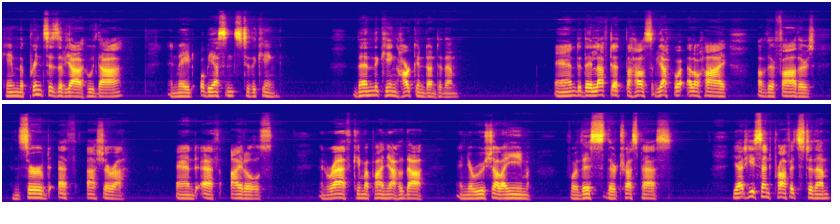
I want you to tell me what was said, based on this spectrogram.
came the princes of Yahudah and made obeisance to the king. Then the king hearkened unto them. And they left at the house of Yahweh Elohai of their fathers, and served Eth Asherah and Eth idols. And wrath came upon Yahudah and Jerusalem for this their trespass. Yet he sent prophets to them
